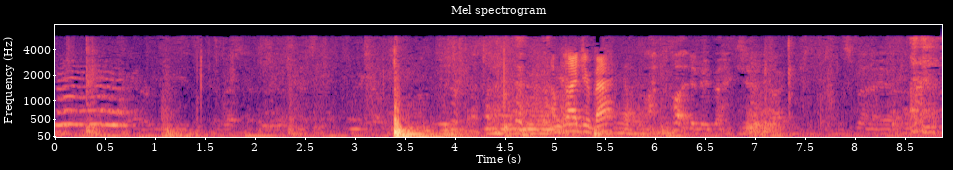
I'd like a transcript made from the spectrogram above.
I'm glad you're back. I'm glad to be back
